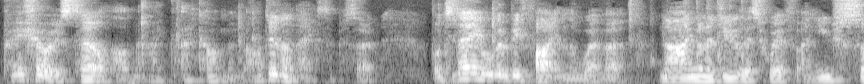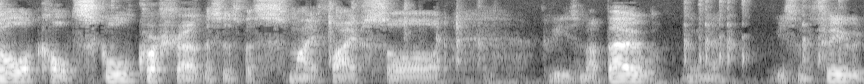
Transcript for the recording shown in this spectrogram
pretty sure it was Turtle Helmet. I, I can't remember. I'll do the next episode. But today we're going to be fighting the Wither. Now I'm going to do this with a new sword called Skull Crusher. This is the Smite 5 sword. I'm going to use my bow. I'm going to use some food.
